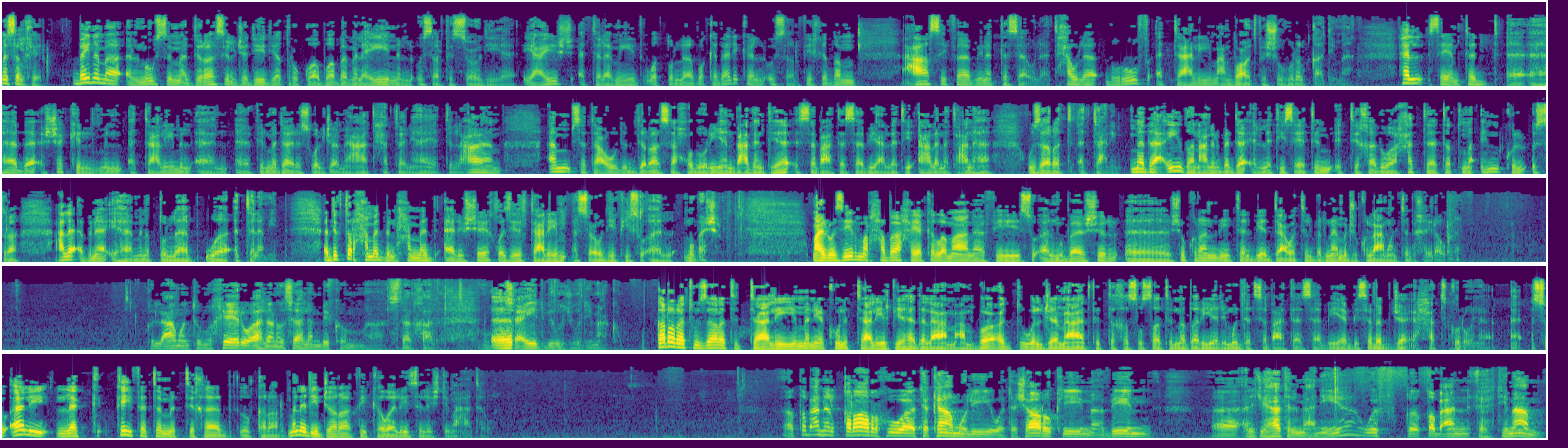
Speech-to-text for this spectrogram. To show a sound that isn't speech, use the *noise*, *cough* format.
مساء الخير. بينما الموسم الدراسي الجديد يطرق أبواب ملايين الأسر في السعودية يعيش التلاميذ والطلاب وكذلك الأسر في خضم عاصفة من التساؤلات حول ظروف التعليم عن بعد في الشهور القادمة. هل سيمتد آه، هذا الشكل من التعليم الآن آه، في المدارس والجامعات حتى نهاية العام؟ أم ستعود الدراسة حضوريا بعد انتهاء السبعة أسابيع التي أعلنت عنها وزارة التعليم؟ ماذا أيضا عن البدائل التي سيتم اتخاذها حتى تطمئن كل أسرة على أبنائها من الطلاب والتلاميذ؟ الدكتور حمد بن محمد آل الشيخ وزير التعليم السعودي في سؤال مباشر. مع الوزير مرحبا حياك الله معنا في سؤال مباشر. آه شكرا لتلبية دعوة البرنامج وكل عام وأنت بخير أولا. كل عام وأنتم بخير واهلا وسهلا بكم أستاذ خالد. أه سعيد بوجودي معكم. قررت وزارة التعليم أن يكون التعليم في هذا العام عن بعد والجامعات في التخصصات النظرية لمدة سبعة أسابيع بسبب جائحة كورونا. سؤالي لك كيف تم اتخاذ القرار؟ ما الذي جرى في كواليس الاجتماعات طبعا القرار هو تكاملي وتشاركي ما بين الجهات المعنية وفق طبعا اهتمام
